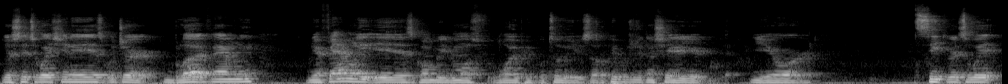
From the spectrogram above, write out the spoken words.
your situation is with your blood family, your family is going to be the most loyal people to you. So the people you can share your your secrets with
